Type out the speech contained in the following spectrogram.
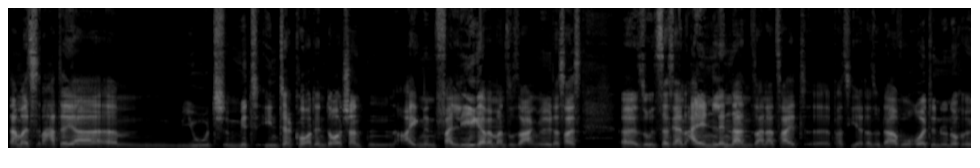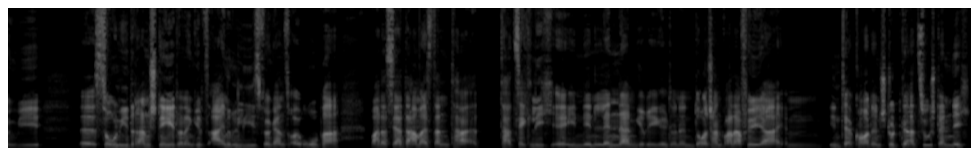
Damals hatte ja ähm, Mute mit Intercord in Deutschland einen eigenen Verleger, wenn man so sagen will. Das heißt, äh, so ist das ja in allen Ländern seinerzeit äh, passiert. Also da, wo heute nur noch irgendwie äh, Sony dran steht und dann gibt es ein Release für ganz Europa, war das ja damals dann ta tatsächlich äh, in den Ländern geregelt. Und in Deutschland war dafür ja im Intercord in Stuttgart zuständig,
